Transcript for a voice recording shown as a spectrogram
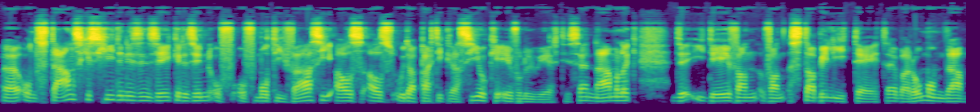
uh, ontstaansgeschiedenis in zekere zin of, of motivatie als, als hoe dat particratie ook geëvolueerd is. Hè. Namelijk de idee van, van stabiliteit. Hè. Waarom? Omdat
